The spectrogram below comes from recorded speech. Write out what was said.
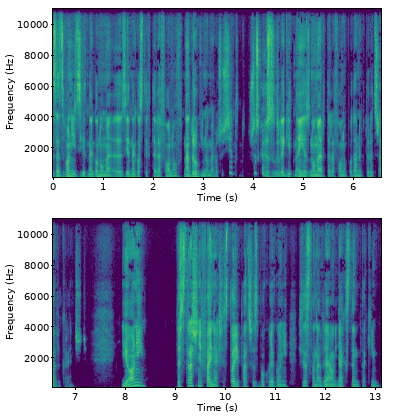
zadzwonić z jednego, numer, z jednego z tych telefonów na drugi numer. Oczywiście wszystko jest legitne, jest numer telefonu podany, który trzeba wykręcić. I oni, to jest strasznie fajne, jak się stoi, patrzę z boku, jak oni się zastanawiają, jak z tym takim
